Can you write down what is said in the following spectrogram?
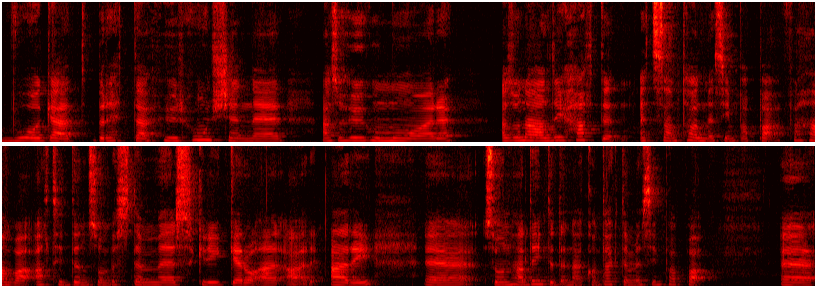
vågat berätta hur hon känner, alltså hur hon mår. Alltså hon har aldrig haft en, ett samtal med sin pappa för han var alltid den som bestämmer, skriker och är, är arg. Eh, så hon hade inte den här kontakten med sin pappa. Eh,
